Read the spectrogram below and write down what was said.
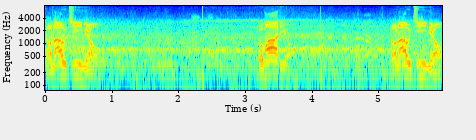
ロナウジーニョロマーリオロナウジーニョ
